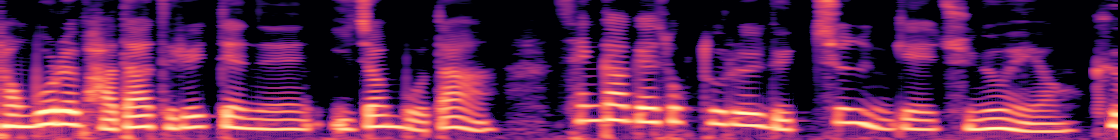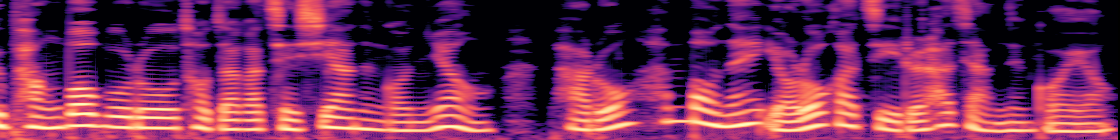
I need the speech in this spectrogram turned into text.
정보를 받아들일 때는 이전보다 생각의 속도를 늦추는 게 중요해요. 그 방법으로 저자가 제시하는 건요, 바로 한 번에 여러 가지 일을 하지 않는 거예요.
